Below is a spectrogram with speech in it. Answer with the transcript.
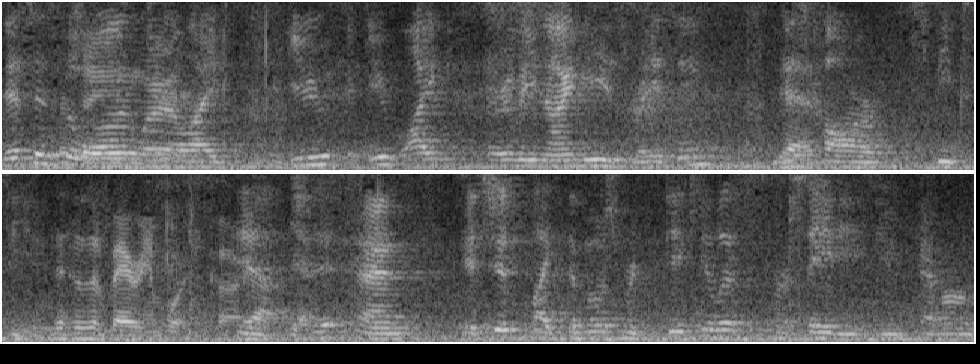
This is the one where, like, if you if you like early '90s racing, this Yeah. car speaks to you. This is a very important car. Yeah. Yes. It- and it's just like the most ridiculous Mercedes you've ever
